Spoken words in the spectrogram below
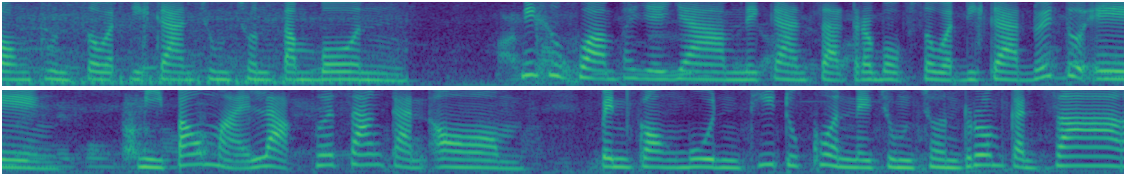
กองทุนสวัสดิการชุมชนตำบล นี่คือความพยายามในการจัดระบบสวัสดิการด้วยตัวเอง มีเป้าหมายหลักเพื่อสร้างการออม เป็นกองบุญที่ทุกคนในชุมชนร่วมกันสร้าง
